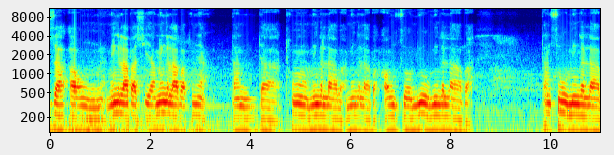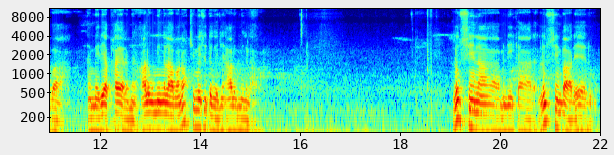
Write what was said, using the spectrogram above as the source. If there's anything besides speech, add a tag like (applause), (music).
သူစားအောင်မင်္ဂလာပါဆရာမင်္ဂလာပါခင်ဗျတန်တာထွန်းမင်္ဂလာပါမင်္ဂလာပါအောင်စောမျိုးမင်္ဂလာပါတန်ဆူမင်္ဂလာပါနာမည်ရဖတ်ရတယ်မြန်အားလုံးမင်္ဂလာပါနော်ချင်းမိတ်ဆွေတကယ်ချင်းအားလုံးမင်္ဂလာပါလှုပ်ရှင်လာမနေကြရလှုပ်ရှင်ပါတယ်လို့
